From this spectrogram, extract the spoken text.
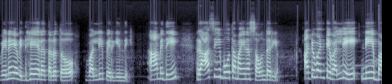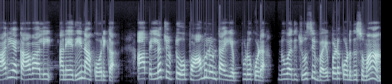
వినయ విధేయలతలతో వల్లి పెరిగింది. ఆమెది రాశీభూతమైన సౌందర్యం. అటువంటి వల్లి నీ భార్య కావాలి అనేది నా కోరిక. ఆ పిల్ల చుట్టూ పాములుంటాయి ఎప్పుడూ కూడా. నువ్వు అది చూసి భయపడకూడదు సుమా.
